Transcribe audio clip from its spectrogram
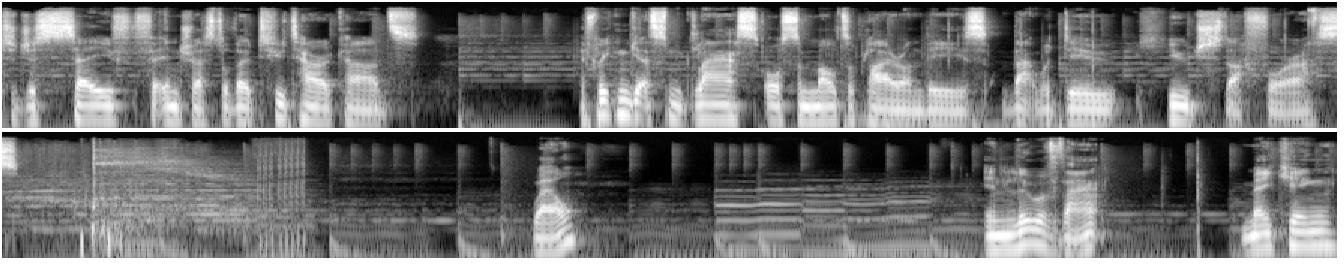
to just save for interest, although two tarot cards. If we can get some glass or some multiplier on these, that would do huge stuff for us. Well, in lieu of that, making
